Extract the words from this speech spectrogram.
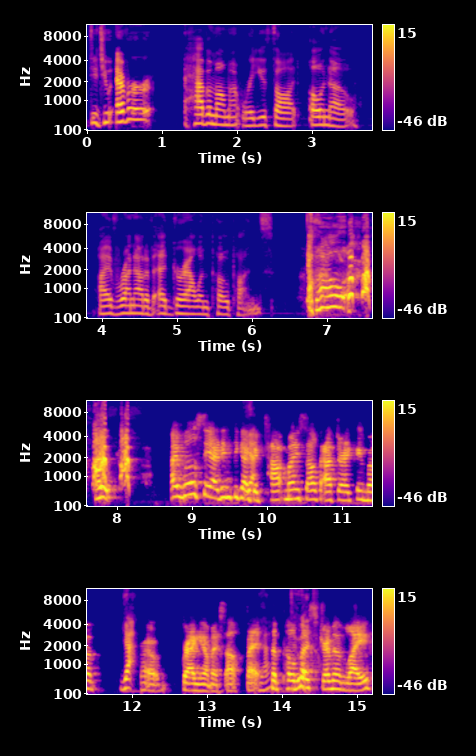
Did you ever have a moment where you thought, oh no, I've run out of Edgar Allan Poe puns? Well, I, I will say I didn't think I yeah. could top myself after I came up. Yeah. Bragging on myself, but yeah, the Poe driven life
